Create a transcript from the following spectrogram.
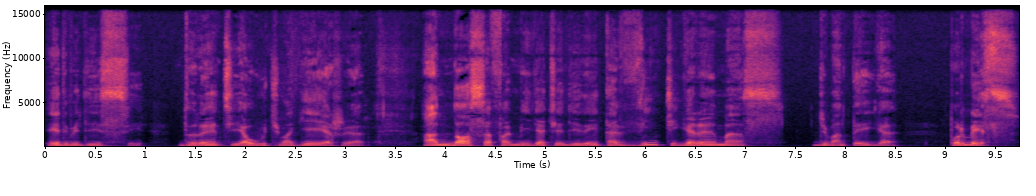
ele me disse: durante a última guerra, a nossa família tinha direito a 20 gramas de manteiga por mês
